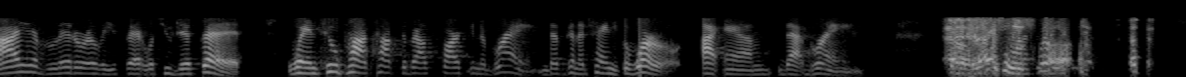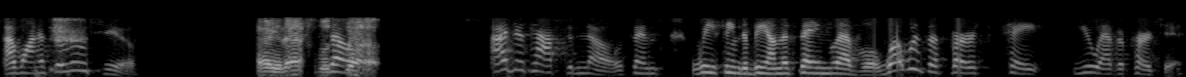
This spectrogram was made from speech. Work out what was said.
I have literally said what you just said. When Tupac talked about sparking the brain that's going to change the world, I am that brain. So hey, that's what's up. I want to salute you. Hey, that's what's so, up. I just have to know, since we seem to be on the same level, what was the first tape you ever purchased?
